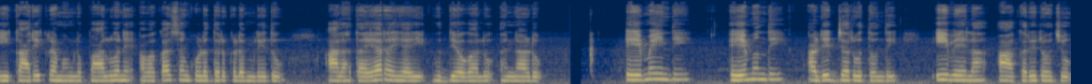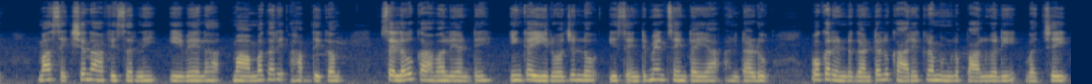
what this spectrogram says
ఈ కార్యక్రమంలో పాల్గొనే అవకాశం కూడా దొరకడం లేదు. అలా తయారయ్యాయి ఉద్యోగాలు అన్నాడు. ఏమైంది? ఏముంది? అడిట్ జరుగుతుంది. ఈవేళ ఆఖరి రోజు. మా సెక్షన్ ఆఫీసర్ని ఈవేళ మా అమ్మగారి ఆబ్దికం సెలవు కావాలి అంటే ఇంకా ఈ రోజుల్లో ఈ సెంటిమెంట్స్ ఏంటయ్యా? అంటాడు. ఒక రెండు గంటలు కార్యక్రమంలో పాల్గొని వచ్చేయి.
